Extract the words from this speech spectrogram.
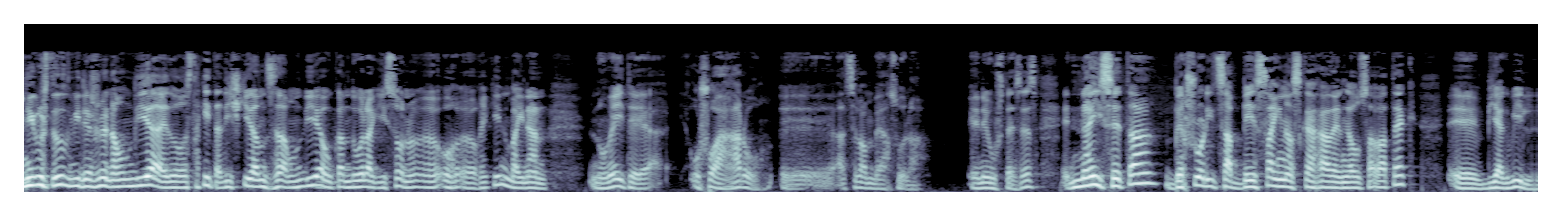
nik uste dut mire zuen handia, edo ez dakit adiskidantza handia, ukan duela gizon eh, horrekin, baina nomeite oso agaro e, atzeban behar zuela. Ene ustez, ez? Naiz eta bersuaritza bezain azkarra den gauza batek, e, biak bil,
